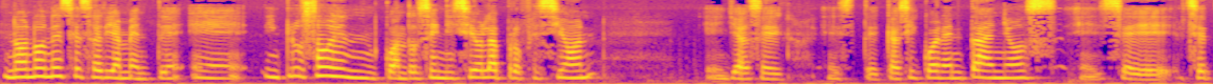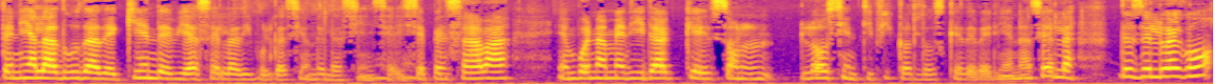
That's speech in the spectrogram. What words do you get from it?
No, no necesariamente. Eh, incluso en cuando se inició la profesión, eh, ya hace este, casi 40 años, eh, se, se, tenía la duda de quién debía hacer la divulgación de la ciencia y se pensaba en buena medida que son los científicos los que deberían hacerla. Desde luego,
